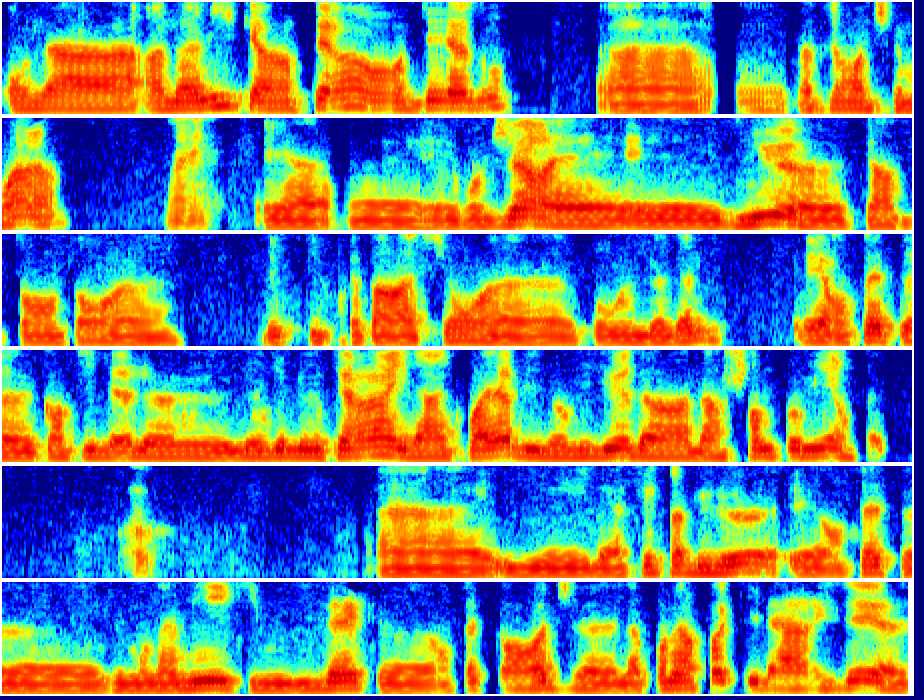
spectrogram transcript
on a un ami qui a un terrain en gazon, pas très loin de chez moi là. Ouais. Et, euh, et Roger est, est venu euh, faire de temps en temps euh, des petites préparations euh, pour Wimbledon. Et en fait, euh, quand il le, le, le terrain, il est incroyable. Il est au milieu d'un champ de pommiers en fait. Wow. Euh, il, est, il est assez fabuleux. Et en fait, euh, j'ai mon ami qui me disait que en fait, quand Roger, la première fois qu'il est arrivé, euh,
